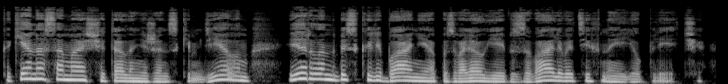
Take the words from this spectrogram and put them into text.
какие она сама считала не женским делом, и Эрланд без колебания позволял ей взваливать их на ее плечи —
